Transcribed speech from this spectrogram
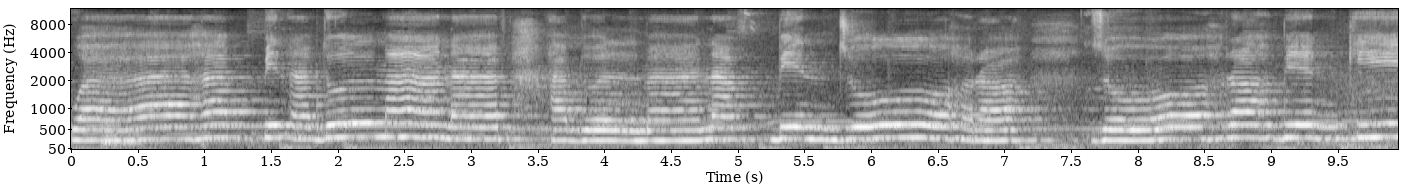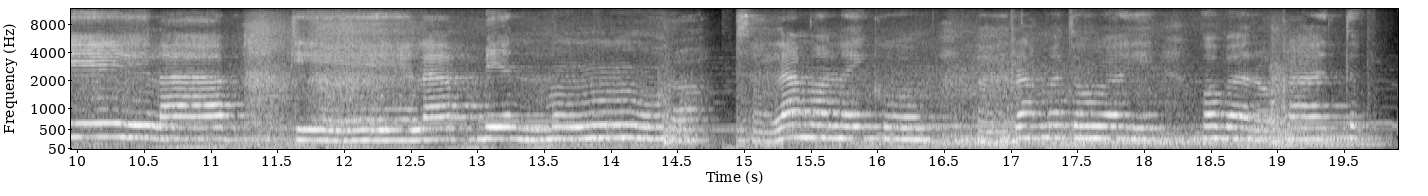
Wahab bin Abdul Manaf Abdul Manaf bin Zuhrah Zuhrah bin Kilab Kilab bin Murah Assalamualaikum warahmatullahi wabarakatuh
